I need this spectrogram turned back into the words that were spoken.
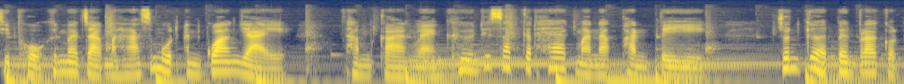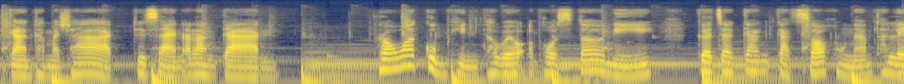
ที่โผล่ขึ้นมาจากมหาสมุทรอันกว้างใหญ่ทำกลางแรงคลื่นที่ซัดกระแทกมานับพันปี จนเกิดเป็นปรากฏการณ์ธรรมชาติที่แสนอลังการ เพราะว่ากลุ่มหิน12 Apostle นี้ เกิดจากการกัดเซาะของน้ำทะเล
